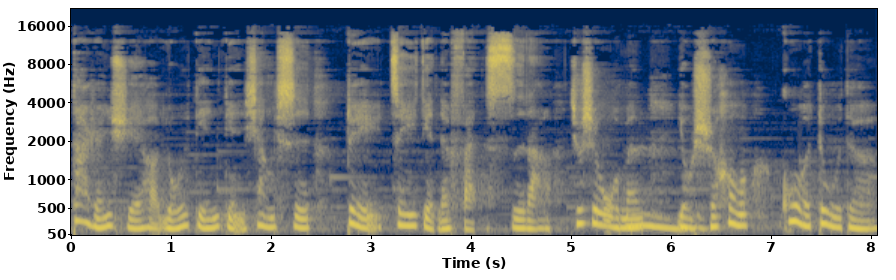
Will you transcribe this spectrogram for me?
大人学哈有一点点像是对这一点的反思啦，就是我们有时候过度的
